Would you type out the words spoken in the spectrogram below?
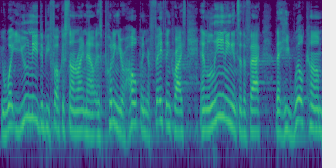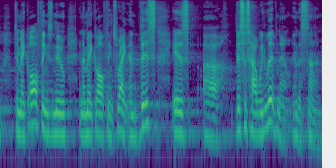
What you need to be focused on right now is putting your hope and your faith in Christ and leaning into the fact that He will come to make all things new and to make all things right. And this is uh, this is how we live now in this time.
